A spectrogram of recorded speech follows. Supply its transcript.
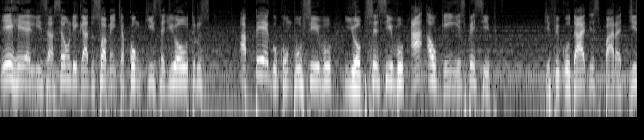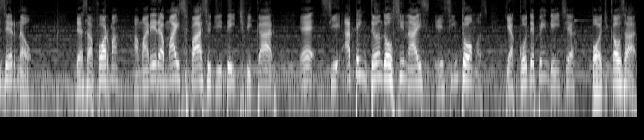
e realização ligado somente à conquista de outros, apego compulsivo e obsessivo a alguém específico, dificuldades para dizer não. Dessa forma, a maneira mais fácil de identificar é se atentando aos sinais e sintomas que a codependência pode causar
